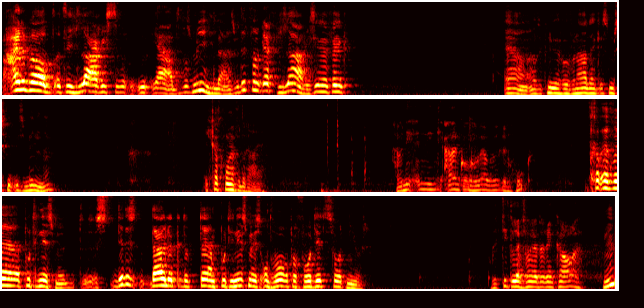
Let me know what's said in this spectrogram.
Maar eigenlijk wel het hilarischste... Ja, het was meer hilarisch. Maar dit vond ik echt hilarisch. En dan vind ik... Ja, als ik nu even over nadenk, is het misschien iets minder. Ik ga het gewoon even draaien. Gaan we niet, niet aankondigen welke een hoek? Het gaat even Poetinisme. Dus dit is duidelijk, de term Poetinisme is ontworpen voor dit soort nieuws. Moet de titel even erin knallen? Hm?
